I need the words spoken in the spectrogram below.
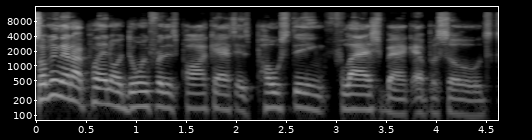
Something that I plan on doing for this podcast is posting flashback episodes.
